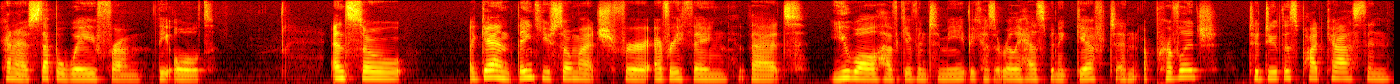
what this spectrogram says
kind of step away from the old. And so, again, thank you so much for everything that you all have given to me because it really has been a gift and a privilege to do this podcast and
